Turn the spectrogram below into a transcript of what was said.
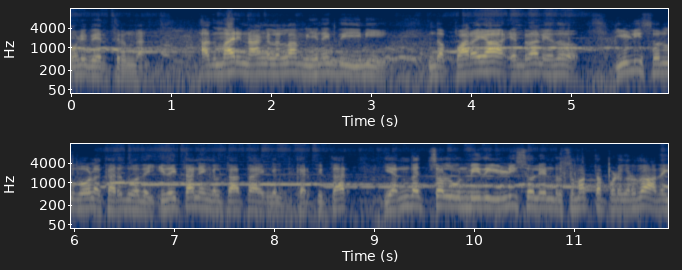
மொழிபெயர்த்திருந்தான். அது மாதிரி நாங்கள் எல்லாம் இணைந்து இனி இந்த பறையா என்றால் ஏதோ இழி சொல் போல கருதுவதை இதைத்தான் எங்கள் தாத்தா எங்களுக்கு கற்பித்தார். எந்த சொல் உன் மீது இழி சொல் என்று சுமத்தப்படுகிறதோ அதை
